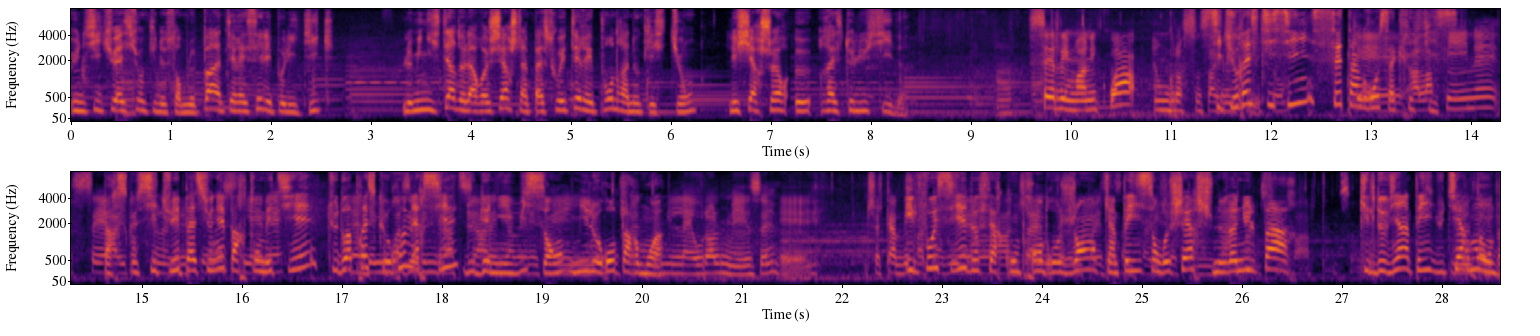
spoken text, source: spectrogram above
Une situation qui ne semble pas intéresser les politiques. Le ministère de la Recherche n'a pas souhaité répondre à nos questions. Les chercheurs, eux, restent lucides. Si tu restes ici, c'est un gros sacrifice. Parce que si tu es passionné par ton métier, tu dois presque remercier de gagner 800, 1000 euros par mois. Il faut essayer de faire comprendre aux gens qu'un pays sans recherche ne va nulle part, qu'il devient un pays du tiers-monde.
